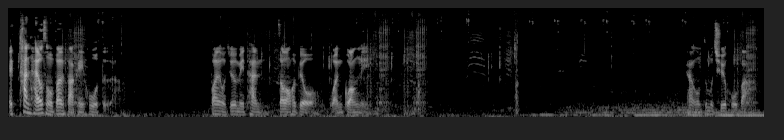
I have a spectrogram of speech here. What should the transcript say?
哎，碳还有什么办法可以获得啊？不然我觉得煤炭早晚会被我玩光呢。你看我这么缺火把。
